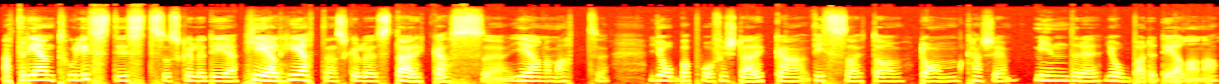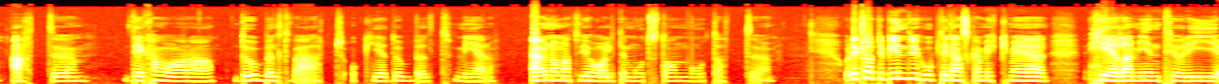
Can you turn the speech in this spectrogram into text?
Att rent holistiskt så skulle det, helheten skulle stärkas genom att jobba på att förstärka vissa utav de kanske mindre jobbade delarna. Att eh, det kan vara dubbelt värt och ge dubbelt mer. Även om att vi har lite motstånd mot att eh, och det är klart, det binder ihop det ganska mycket med hela min teori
